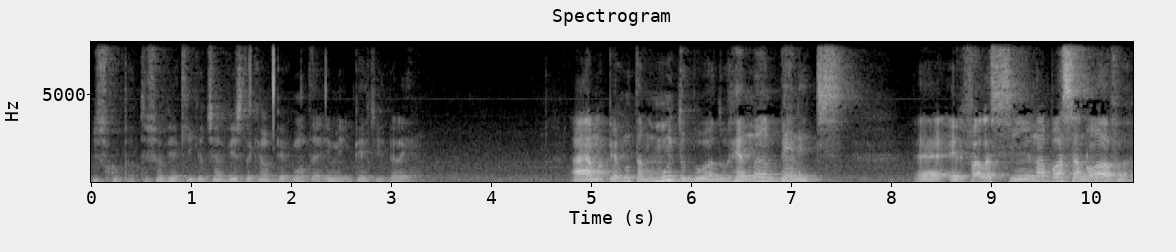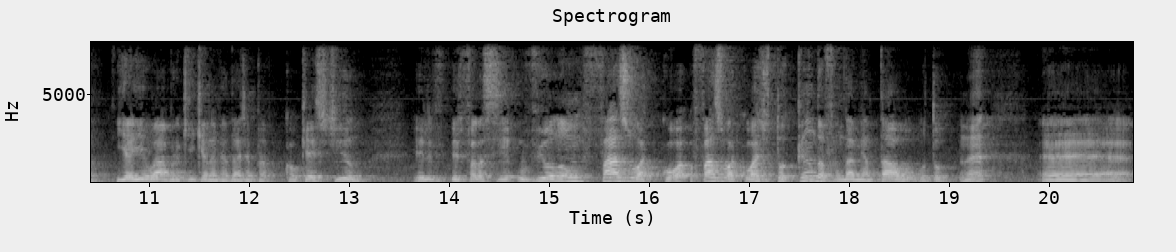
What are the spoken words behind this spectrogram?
Desculpa, deixa eu ver aqui que eu tinha visto aqui uma pergunta e me perdi, peraí. Ah, uma pergunta muito boa do Renan Bennett. É, ele fala assim, na bossa nova, e aí eu abro aqui, que na verdade é para qualquer estilo, ele, ele fala assim: o violão faz o, acorde, faz o acorde tocando a fundamental, né? É,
